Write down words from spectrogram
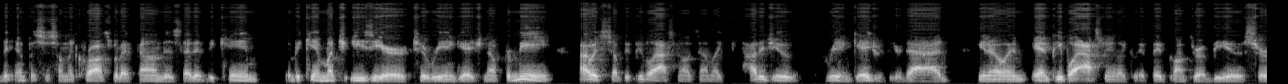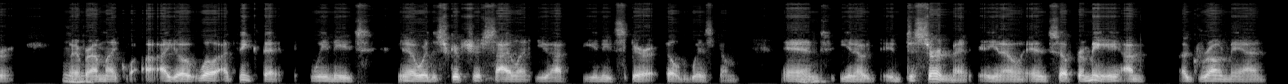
the emphasis on the cross, what I found is that it became it became much easier to re-engage. Now, for me, I always tell people ask me all the time, like, how did you re-engage with your dad? You know, and, and people ask me like if they've gone through abuse or whatever. Mm-hmm. I'm like, well, I go, well, I think that we need, you know, where the scripture is silent, you have, you need spirit filled wisdom and, mm-hmm. you know, discernment, you know, and so for me, I'm a grown man.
